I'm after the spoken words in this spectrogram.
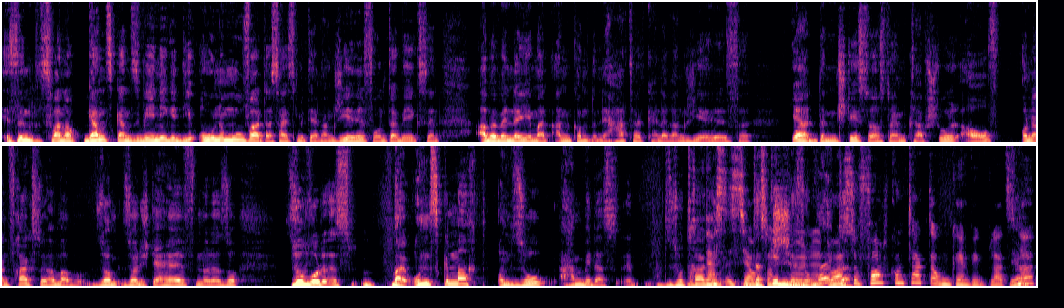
es sind zwar noch ganz, ganz wenige, die ohne Mover, das heißt mit der Rangierhilfe unterwegs sind, aber wenn da jemand ankommt und er hat halt keine Rangierhilfe, ja, dann stehst du aus deinem Klappstuhl auf und dann fragst du, hör mal, soll, soll ich dir helfen oder so. So wurde es bei uns gemacht und so haben wir das, äh, so tragen Das ist ja auch das, wir Schöne. so du hast sofort Kontakt auf dem Campingplatz. Ja. Ne?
